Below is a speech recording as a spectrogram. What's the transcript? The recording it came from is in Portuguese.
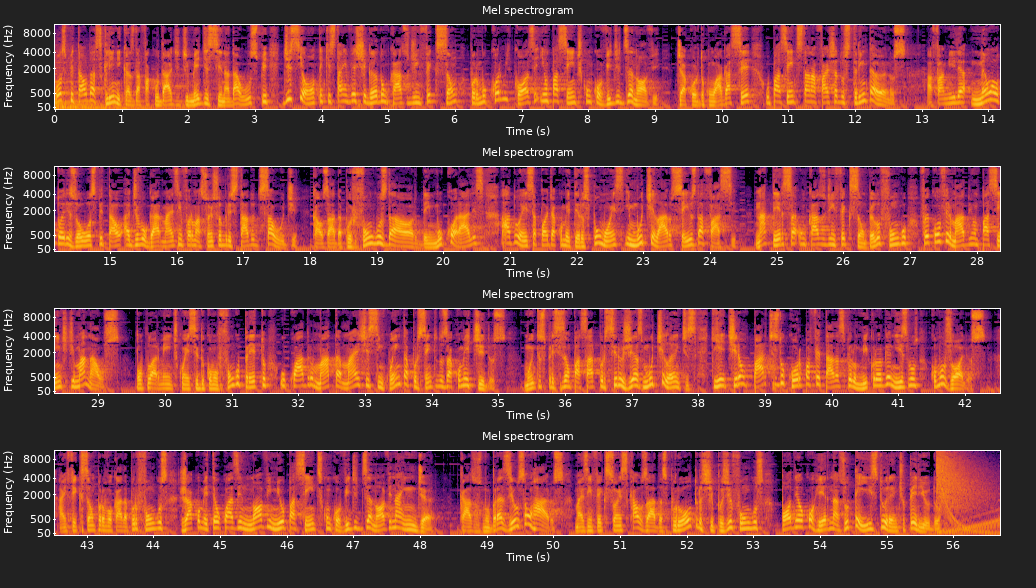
O Hospital das Clínicas da Faculdade de Medicina da USP disse ontem que está investigando um caso de infecção por mucormicose em um paciente com Covid-19. De acordo com o HC, o paciente está na faixa dos 30 anos. A família não autorizou o hospital a divulgar mais informações sobre o estado de saúde. Causada por fungos da ordem Mucorales, a doença pode acometer os pulmões e mutilar os seios da face. Na terça, um caso de infecção pelo fungo foi confirmado em um paciente de Manaus. Popularmente conhecido como fungo preto, o quadro mata mais de 50% dos acometidos. Muitos precisam passar por cirurgias mutilantes, que retiram partes do corpo afetadas pelo microorganismo, como os olhos. A infecção provocada por fungos já acometeu quase 9 mil pacientes com Covid-19 na Índia. Casos no Brasil são raros, mas infecções causadas por outros tipos de fungos podem ocorrer nas UTIs durante o período.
